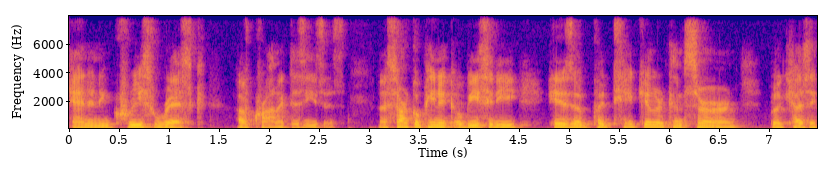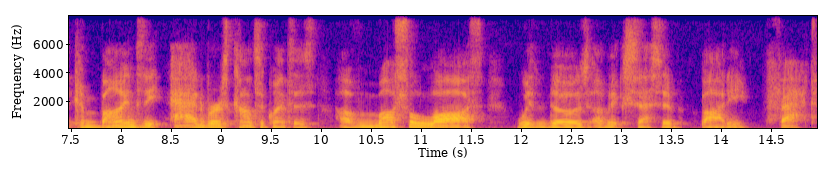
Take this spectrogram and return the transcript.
and an increased risk of chronic diseases. Now, sarcopenic obesity is a particular concern because it combines the adverse consequences of muscle loss with those of excessive body fat.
